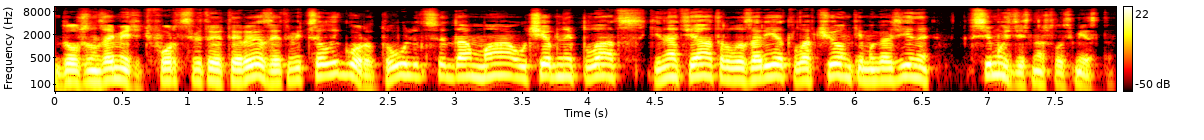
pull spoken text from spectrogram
Должен заметить, форт Святой Терезы — это ведь целый город. Улицы, дома, учебный плац, кинотеатр, лазарет, ловчонки, магазины — всему здесь нашлось место.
